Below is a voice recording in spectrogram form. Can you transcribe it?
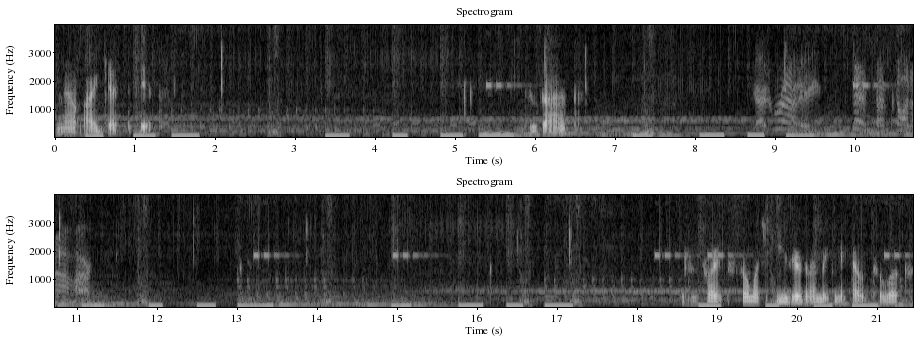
Now I get it. Do that. Is so much easier than I'm making it out to look.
